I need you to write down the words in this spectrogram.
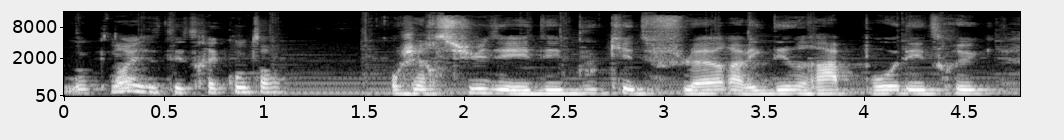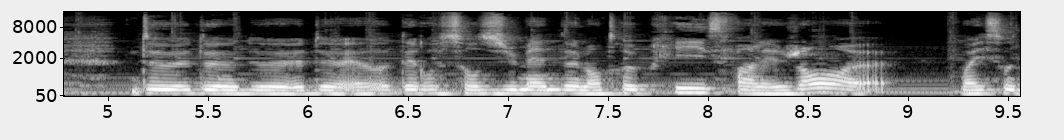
Donc non, ils étaient très contents. j'ai reçu des, bouquets de fleurs avec des drapeaux, des trucs de, de, de, de des ressources humaines de l'entreprise. Enfin, les gens, euh, ils sont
